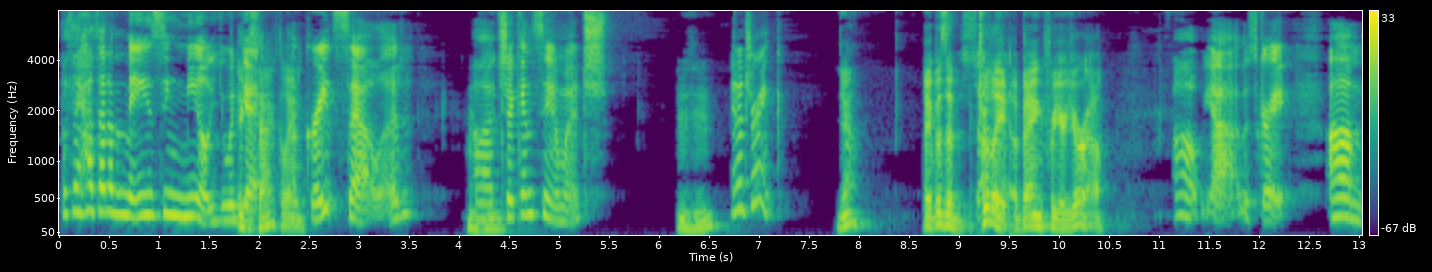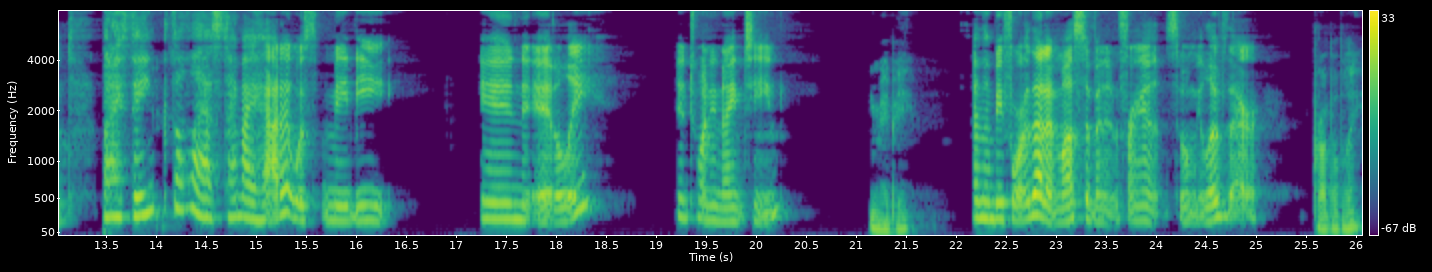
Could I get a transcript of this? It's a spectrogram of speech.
But they had that amazing meal. You would get Exactly. a great salad, a Mhm. chicken sandwich, mm-hmm. and a drink. Yeah, it was a So truly good. a bang for your euro. Oh yeah, it was great. Um, but I think the last time I had it was maybe in Italy in 2019. Maybe, And then before that it must have been in France when we lived there. probably.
